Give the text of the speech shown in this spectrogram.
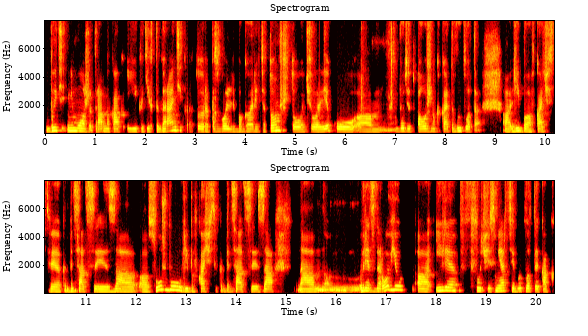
быть не может, равно как и каких-то гарантий, которые позволили бы говорить о том, что человеку будет положена какая-то выплата либо в качестве компенсации за службу, либо в качестве компенсации за вред здоровью или в случае смерти выплаты, как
